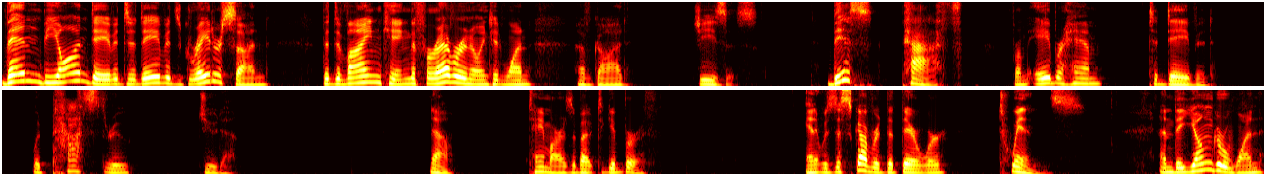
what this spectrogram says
then beyond David to David's greater son, the divine king, the forever anointed one of God, Jesus. This path from Abraham to David would pass through Judah. Now, Tamar is about to give birth. And it was discovered that there were twins. And the younger one,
